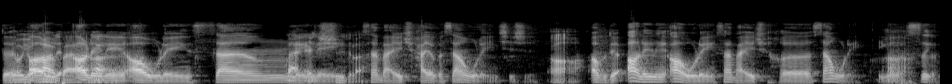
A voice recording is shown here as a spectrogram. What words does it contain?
对，有有二零200二零零、二五零、三零 300H 零，对吧三百 H 还有个三五零，其实啊，哦不对，二零零、二五零、三百 H 和三五零，一共有四个，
